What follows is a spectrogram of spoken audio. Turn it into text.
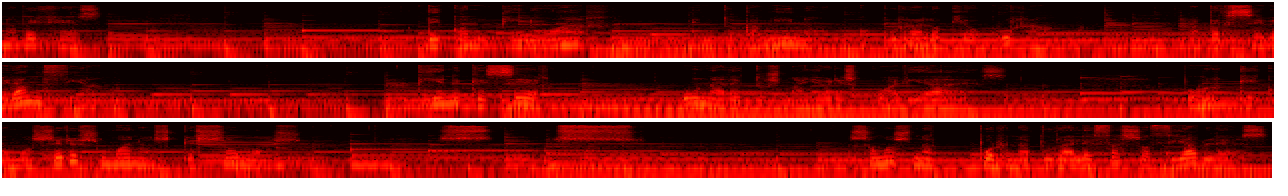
no dejes de continuar en tu camino, ocurra lo que ocurra. La perseverancia tiene que ser una de tus mayores cualidades, porque como seres humanos que somos, somos por naturaleza sociables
